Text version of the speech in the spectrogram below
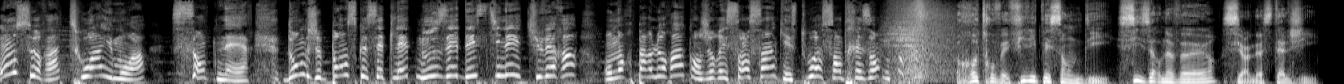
on sera, toi et moi, centenaires. Donc je pense que cette lettre nous est destinée. Tu verras, on en reparlera quand j'aurai 105 et toi 113 ans. Retrouvez Philippe et Sandy, 6h-9h sur Nostalgie.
